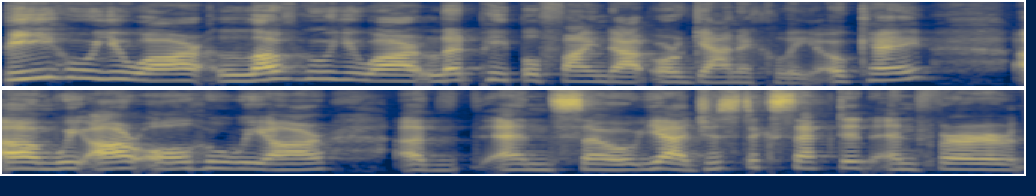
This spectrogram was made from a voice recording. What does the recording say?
Be who you are. Love who you are. Let people find out organically, okay? Um, we are all who we are. Uh, and so, yeah, just accept it. And for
